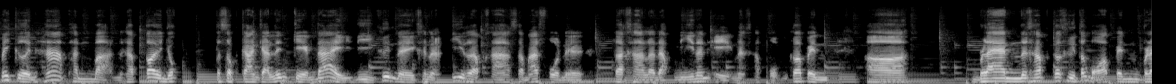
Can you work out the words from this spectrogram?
ไม่เกิน 5,000 บาทนะครับ ก็ยกประสบการณ์การเล่นเกมได้ดีขึ้นในขณะที่ราคาสมาร์ทโฟนใน ราคาระดับนี้นั่นเองนะครับผมก็เป็นแบรนด์นะครับก็คือต้องบอกว่าเป็นแบร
